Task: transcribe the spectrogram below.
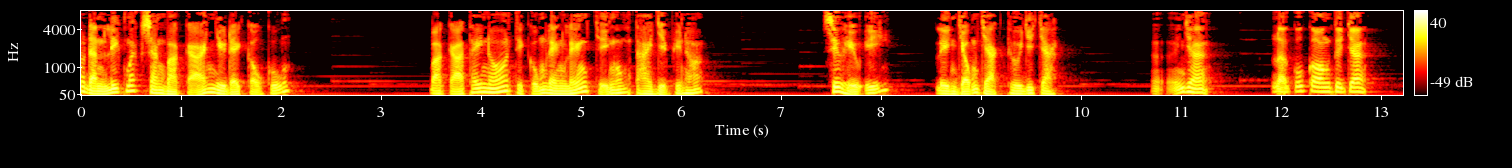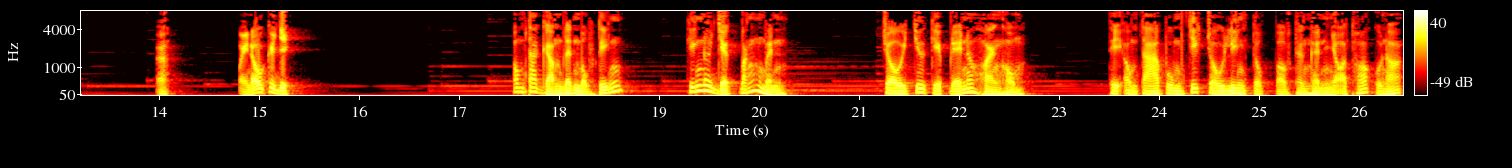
nó đành liếc mắt sang bà cả như để cậu cứu. Bà cả thấy nó thì cũng len lén chỉ ngón tay về phía nó. Xíu hiểu ý Liền dõng dạc thưa với cha. Ờ, Dạ Là của con thưa cha. À Mày nói cái gì? Ông ta gầm lên một tiếng Khiến nó giật bắn mình. Rồi chưa kịp để nó hoàn hồn Thì ông ta vung chiếc trôi liên tục vào thân hình nhỏ thó của nó.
